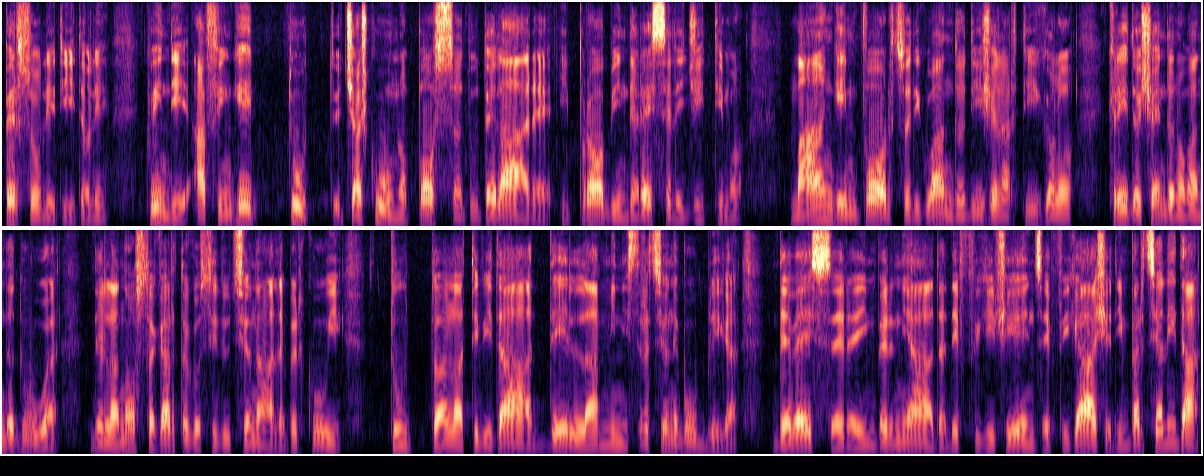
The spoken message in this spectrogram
per soli titoli. Quindi affinché tutti, ciascuno possa tutelare il proprio interesse legittimo, ma anche in forza di quanto dice l'articolo, credo 192 della nostra Carta Costituzionale, per cui tutta l'attività dell'amministrazione pubblica deve essere imperniata di efficienza, efficacia ed imparzialità,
